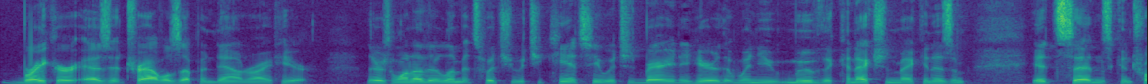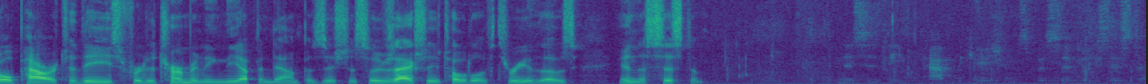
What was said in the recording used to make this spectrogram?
breaker as it travels up and down right here. There's one other limit switch which you can't see which is buried in here that when you move the connection mechanism it sends control power to these for determining the up and down position. So there's actually a total of three of those in the system. And this is the application specific system.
